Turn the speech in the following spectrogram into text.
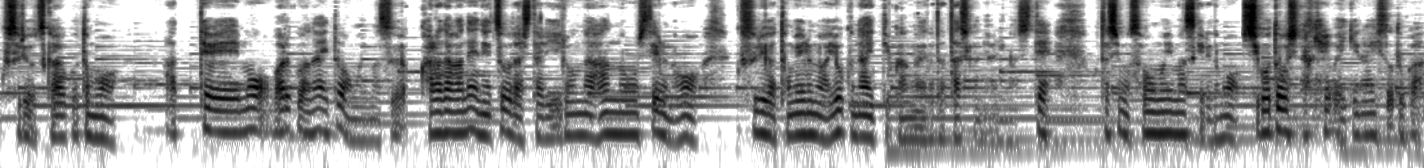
お薬を使うこともあっても悪くはないとは思います。体がね、熱を出したりいろんな反応をしているのを薬が止めるのは良くないっていう考え方は確かにありまして、私もそう思いますけれども、仕事をしなければいけない人とか、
